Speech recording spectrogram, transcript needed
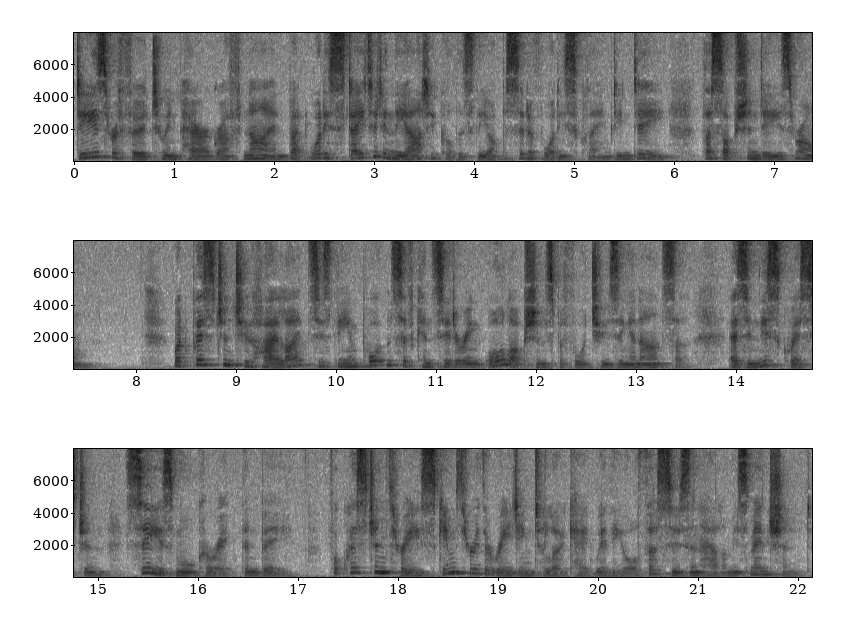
D is referred to in paragraph 9, but what is stated in the article is the opposite of what is claimed in D, thus option D is wrong. What question 2 highlights is the importance of considering all options before choosing an answer, as in this question, C is more correct than B. For question 3, skim through the reading to locate where the author, Susan Hallam, is mentioned.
